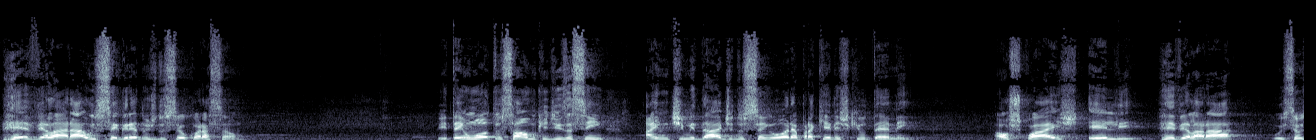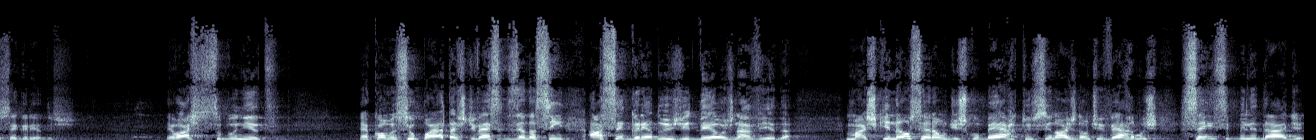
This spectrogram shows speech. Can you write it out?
revelará os segredos do seu coração. E tem um outro salmo que diz assim: A intimidade do Senhor é para aqueles que o temem, aos quais ele revelará os seus segredos. Eu acho isso bonito. É como se o poeta estivesse dizendo assim: há segredos de Deus na vida, mas que não serão descobertos se nós não tivermos sensibilidade.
